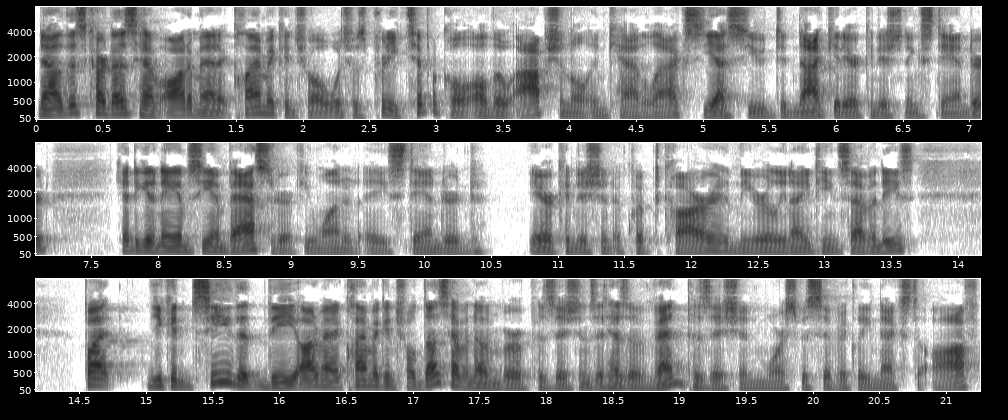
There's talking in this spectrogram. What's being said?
Now, this car does have automatic climate control, which was pretty typical, although optional in Cadillacs. Yes, you did not get air conditioning standard. You had to get an AMC Ambassador if you wanted a standard air conditioned equipped car in the early 1970s. But you can see that the automatic climate control does have a number of positions. It has a vent position, more specifically, next to off.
